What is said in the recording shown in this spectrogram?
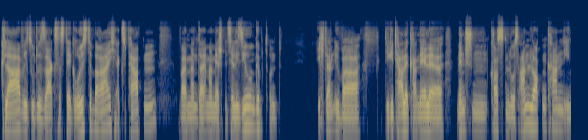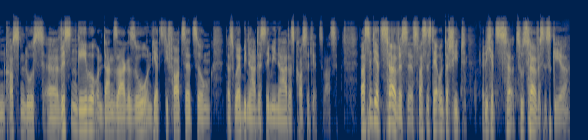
klar, wieso du sagst, das ist der größte Bereich, Experten, weil man da immer mehr Spezialisierung gibt und ich dann über digitale Kanäle Menschen kostenlos anlocken kann, ihnen kostenlos äh, Wissen gebe und dann sage so und jetzt die Fortsetzung, das Webinar, das Seminar, das kostet jetzt was. Was sind jetzt Services? Was ist der Unterschied, wenn ich jetzt zu Services gehe?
